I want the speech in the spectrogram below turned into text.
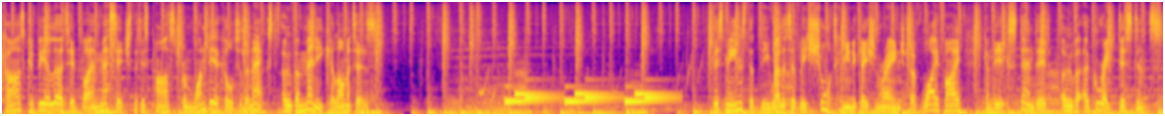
cars could be alerted by a message that is passed from one vehicle to the next over many kilometres. This means that the relatively short communication range of Wi-Fi can be extended over a great distance.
